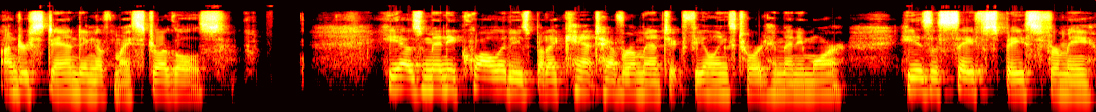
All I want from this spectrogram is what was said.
understanding of my struggles. He has many qualities, but I can't have romantic feelings toward him anymore. He is a safe space for me,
